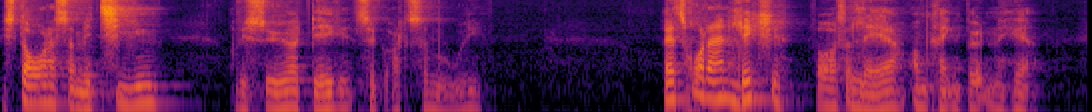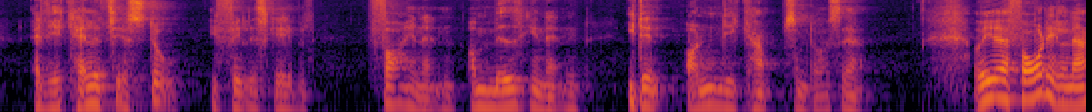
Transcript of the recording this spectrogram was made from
Vi står der som et team, og vi søger at dække så godt som muligt. Og jeg tror, der er en lektie for os at lære omkring bønden her. At vi er kaldet til at stå i fællesskabet for hinanden og med hinanden i den åndelige kamp, som der også er. Og ved I, hvad fordelen er?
